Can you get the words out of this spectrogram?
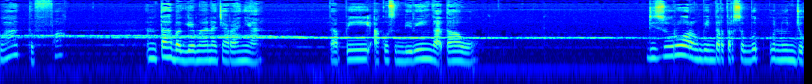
What the fuck? Entah bagaimana caranya. Tapi aku sendiri nggak tahu. Disuruh orang pintar tersebut menunjuk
